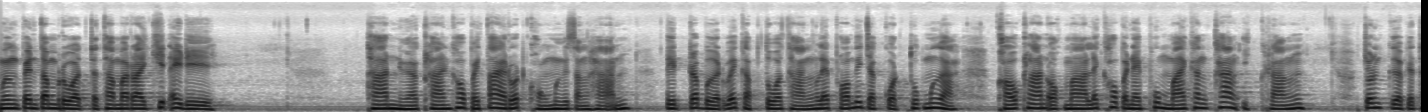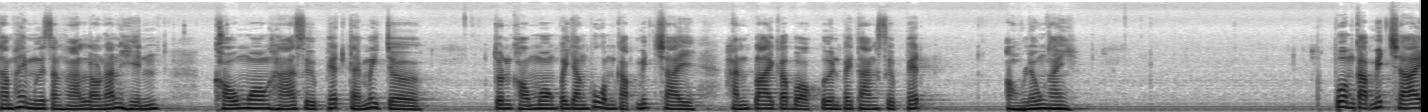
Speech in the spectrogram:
มึงเป็นตำรวจจะทำอะไรคิดให้ดี ทานเหนือคลานเข้าไปใต้รถของมือสังหารติดระเบิดไว้กับตัวถังและพร้อมที่จะกดทุกเมื่อ เขาคลานออกมาและเข้าไปในพุ่มไม้ข้างๆอีกครั้ง จนเกือบจะทำให้มือสังหารเหล่านั้นเห็น เขามองหาสืบเพชรแต่ไม่เจอ จนเขามองไปยังผู้กำกับมิตรชัย หันปลายกระบอกปืนไปทางสืบเพชร เอาแล้วไง ผู้กำกับมิตรชัย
